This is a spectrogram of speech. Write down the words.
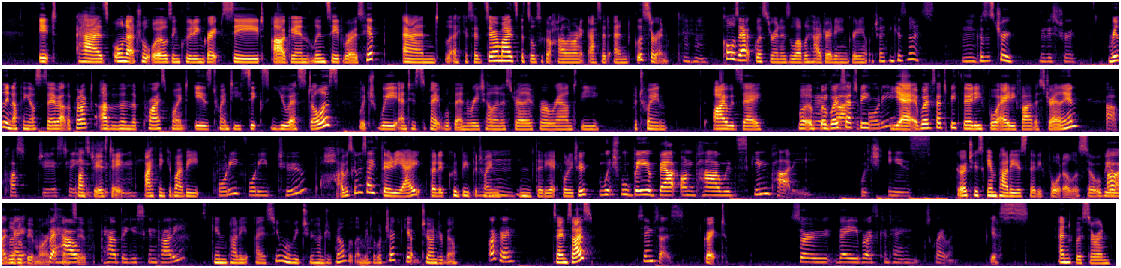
It has all natural oils, including grapeseed, argan, linseed, rose hip, and like I said, ceramides. It's also got hyaluronic acid and glycerin. Mm-hmm. Calls out glycerin as a lovely hydrating ingredient, which I think is nice mm. because it's true. It is true. Really, nothing else to say about the product other than the price point is 26 US dollars, which we anticipate will then retail in Australia for around the between, I would say, well, it, works out to be 40? yeah, it works out to be 34.85 Australian Uh, plus GST. plus Plus GST. shipping. I think it might be. 40, 42, oh, I was going to say 38, but it could be between mm. 38, 42. which will be about on par with Skin Party, which is Go to Skin Party is $34, so it will be Oh, a little bit more but expensive. how how big is Skin Party? Skin Party, I assume, will be 200 mil, but let me double check. Yep, 200 mil. Okay, Same size? same size. Great. So they both contain squalene. Yes, and glycerin,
